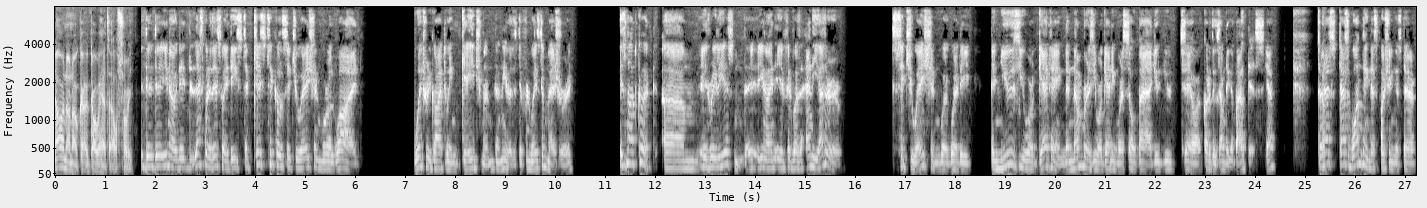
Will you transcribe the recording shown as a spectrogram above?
No, no, no. Go, go ahead, Elf. Sorry. The, the, you know, let's put it this way: the statistical situation worldwide, with regard to engagement, and you know, there's different ways to measure it, is not good. Um, it really isn't. Uh, you know, and if it was any other situation where, where the the news you were getting, the numbers you were getting were so bad, you you'd say, "Oh, I've got to do something about this." Yeah. So that's that's one thing that's pushing us there.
